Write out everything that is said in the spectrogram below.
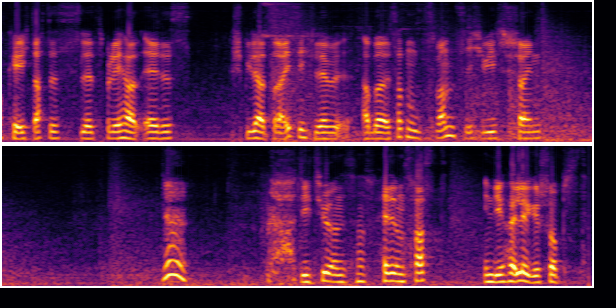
Okay, ich dachte, das Let's Play hat, äh, das Spiel hat 30 Level, aber es hat nur 20, wie es scheint. Die Tür uns, hätte uns fast in die Hölle geschubst.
